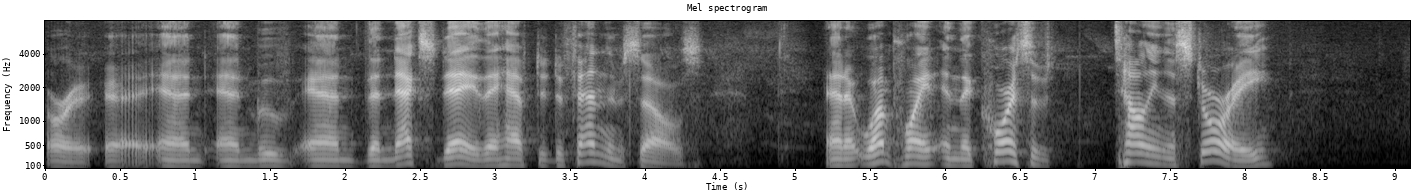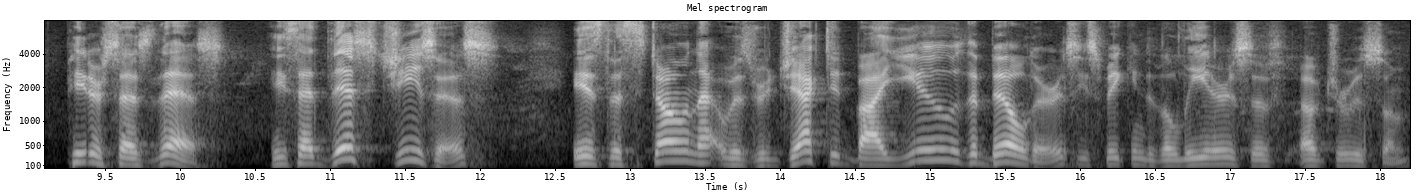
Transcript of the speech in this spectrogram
or uh, and and move. And the next day they have to defend themselves. And at one point in the course of telling the story, Peter says this. He said, This Jesus is the stone that was rejected by you, the builders. He's speaking to the leaders of, of Jerusalem,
